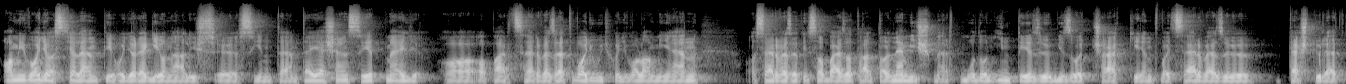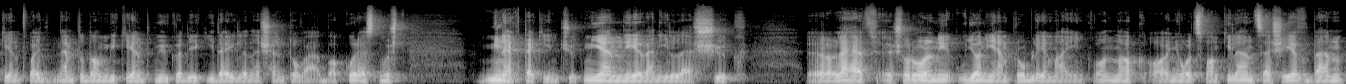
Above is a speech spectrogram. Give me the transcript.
ami vagy azt jelenti, hogy a regionális szinten teljesen szétmegy a, a pártszervezet, vagy úgy, hogy valamilyen a szervezeti szabályzat által nem ismert módon intézőbizottságként, vagy szervező testületként, vagy nem tudom miként működik ideiglenesen tovább. Akkor ezt most minek tekintsük, milyen néven illessük, lehet sorolni. Ugyanilyen problémáink vannak a 89-es évben,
